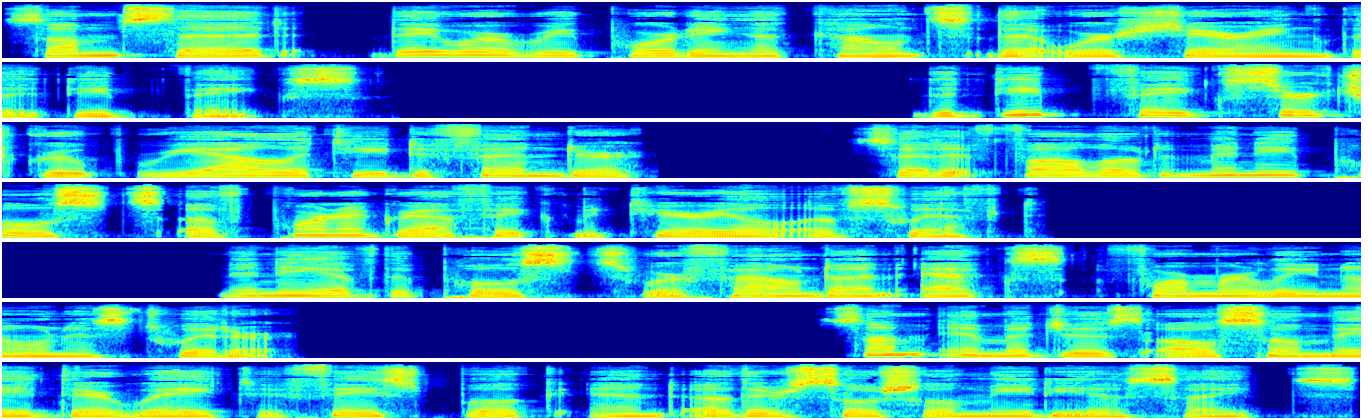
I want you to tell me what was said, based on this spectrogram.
Some said they were reporting accounts that were sharing the deepfakes. The deepfake search group Reality Defender said it followed many posts of pornographic material of Swift. Many of the posts were found on X, formerly known as Twitter. Some images also made their way to Facebook and other social media sites.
